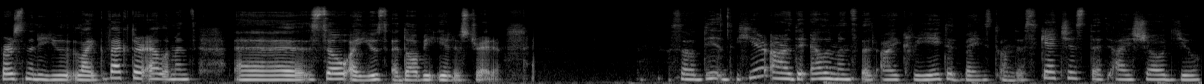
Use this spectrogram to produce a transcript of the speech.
personally you like vector elements, uh, so I use Adobe Illustrator. So here are the elements that I created based on the sketches that I showed you.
